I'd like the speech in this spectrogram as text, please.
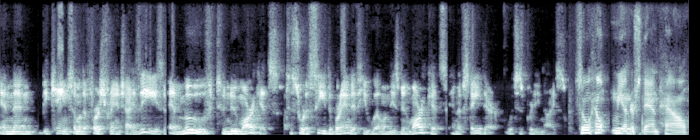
and then became some of the first franchisees and moved to new markets to sort of see the brand, if you will, in these new markets and have stayed there, which is pretty nice. So help me understand how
